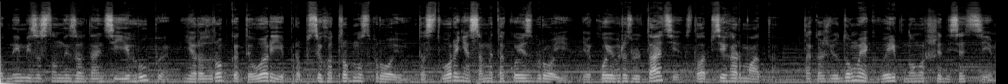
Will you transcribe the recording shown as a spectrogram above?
Одним із основних завдань цієї групи є розробка теорії про психотропну зброю та створення саме такої зброї, якою в результаті стала псігармата, також відома як виріб номер 67.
